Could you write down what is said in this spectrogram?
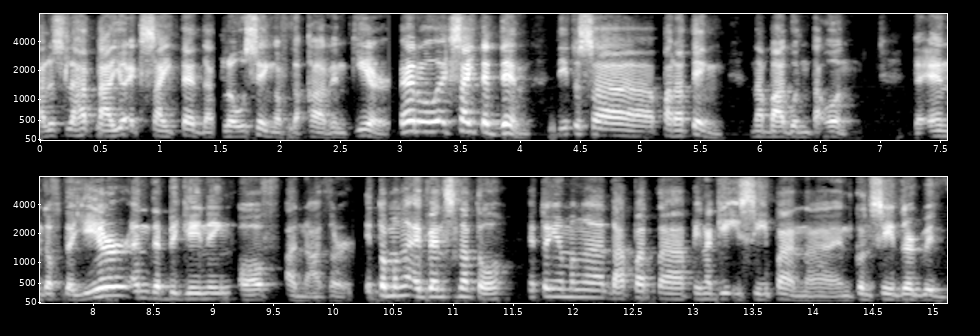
Halos lahat tayo excited at closing of the current year. Pero excited din dito sa parating na bagong taon. The end of the year and the beginning of another. Ito mga events na to, ito yung mga dapat uh, pinag-iisipan uh, and considered with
